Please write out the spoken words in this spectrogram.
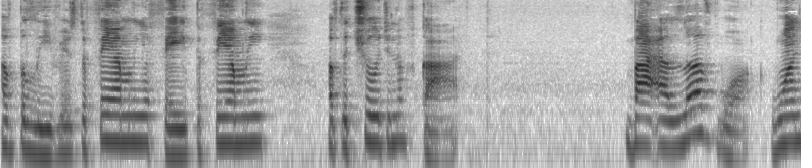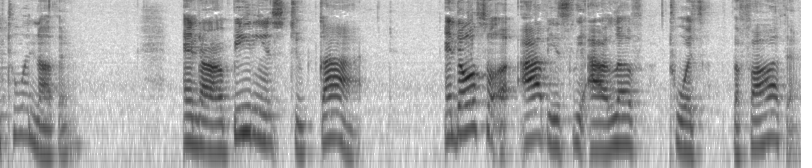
of believers, the family of faith, the family of the children of God by our love walk one to another and our obedience to God, and also uh, obviously our love towards the Father.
